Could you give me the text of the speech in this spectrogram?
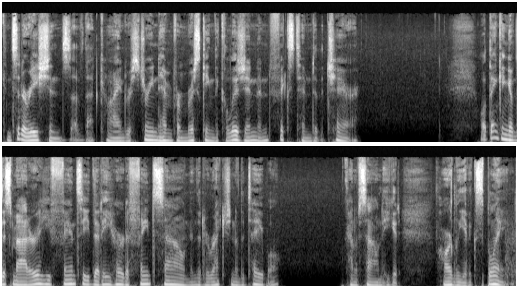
considerations of that kind restrained him from risking the collision and fixed him to the chair. While thinking of this matter, he fancied that he heard a faint sound in the direction of the table. A kind of sound he could hardly have explained.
